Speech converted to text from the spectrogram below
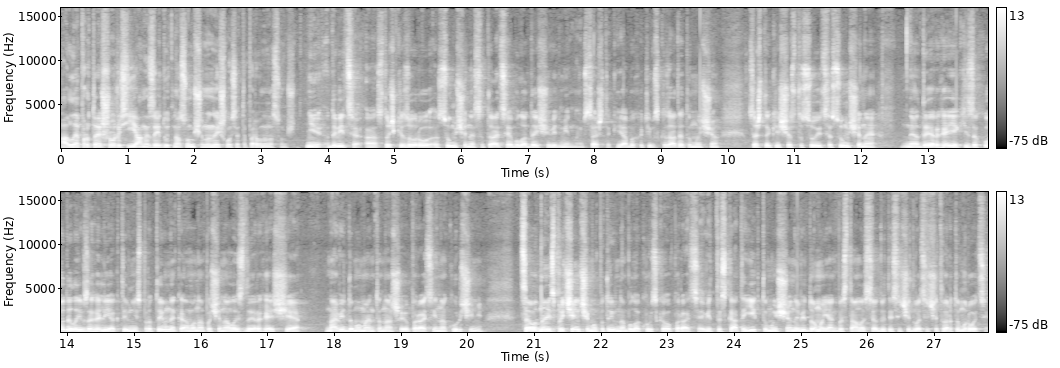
Але про те, що росіяни зайдуть на Сумщину, не йшлося. Тепер вони на Сумщині. Ні, дивіться, з точки зору Сумщини ситуація була дещо відмінною. Все ж таки, я би хотів сказати, тому що все ж таки, що стосується Сумщини, е, ДРГ, які заходили, і взагалі активність противника, вона починалась з ДРГ ще навіть до моменту нашої операції на Курщині. Це одна із причин, чому потрібна була курська операція відтискати їх, тому що невідомо, як би сталося у 2024 році.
